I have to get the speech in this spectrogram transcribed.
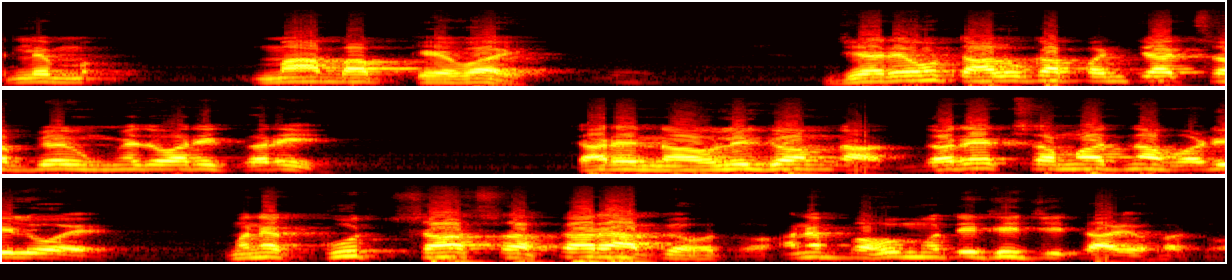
એટલે મા બાપ કહેવાય. જ્યારે હું તાલુકા પંચાયત સભ્ય ઉમેદવારી કરી, ત્યારે નવલી ગામના દરેક સમાજના વડીલોએ મને ખુદ સાથ સહકાર આપ્યો હતો અને બહુમતીથી જીતાડ્યો હતો.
